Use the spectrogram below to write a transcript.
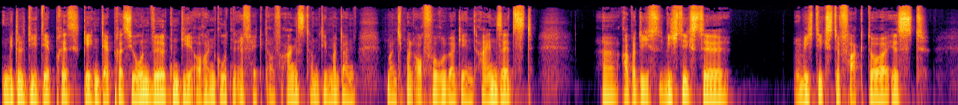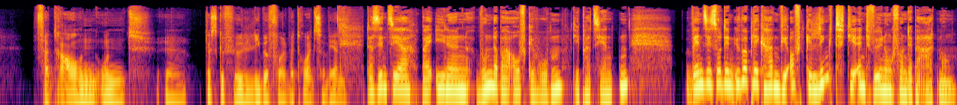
Mittel, die Depress gegen Depression wirken, die auch einen guten Effekt auf Angst haben, die man dann manchmal auch vorübergehend einsetzt. Äh, aber das wichtigste, wichtigste Faktor ist Vertrauen und äh, das Gefühl, liebevoll betreut zu werden. Da sind Sie ja bei Ihnen wunderbar aufgehoben, die Patienten. Wenn Sie so den Überblick haben, wie oft gelingt die Entwöhnung von der Beatmung?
